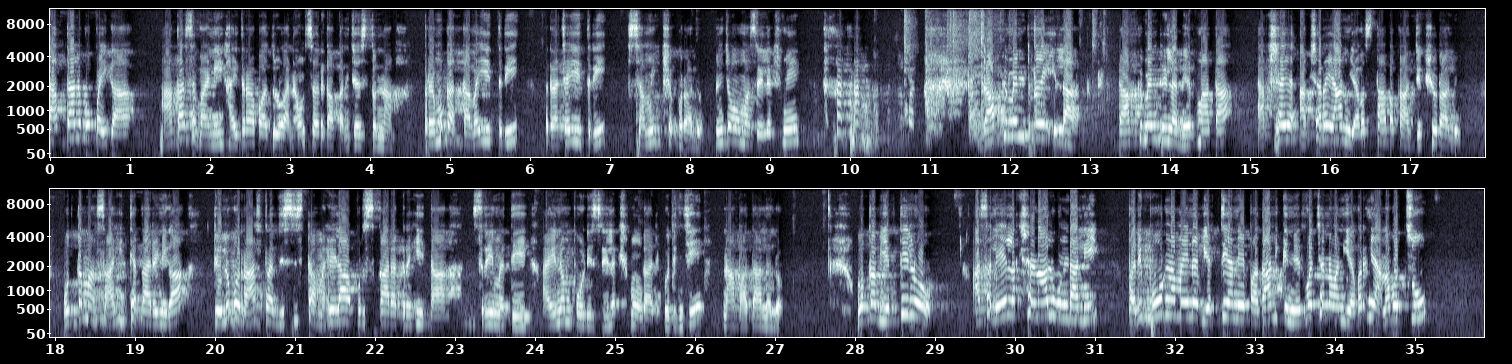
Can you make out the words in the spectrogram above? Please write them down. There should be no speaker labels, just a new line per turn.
దశాబ్దాలకు పైగా ఆకాశవాణి హైదరాబాద్లో అనౌన్సర్గా పనిచేస్తున్న ప్రముఖ కవయిత్రి రచయిత్రి సమీక్షకురాలు నుంచోమా శ్రీలక్ష్మి. డాక్యుమెంటరీ ఇలా డాక్యుమెంటరీల నిర్మాత అక్షయ అక్షరయాన్ వ్యవస్థాపక అధ్యక్షురాలు ఉత్తమ సాహిత్యకారిణిగా తెలుగు రాష్ట్ర విశిష్ట మహిళా పురస్కార గ్రహీత శ్రీమతి అయినంపూడి శ్రీలక్ష్మి గారి గురించి నా పదాలలో. ఒక వ్యక్తిలో అసలే లక్షణాలు ఉండాలి. పరిపూర్ణమైన వ్యక్తి అనే పదానికి నిర్వచనం అని ఎవరిని అనవచ్చు?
